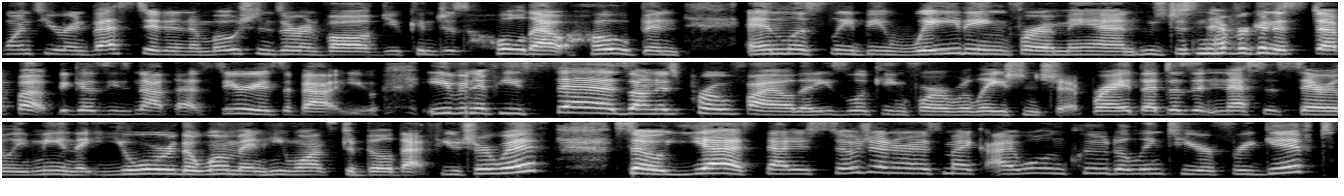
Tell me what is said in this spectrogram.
once you're invested and emotions are involved, you can just hold out hope and endlessly be waiting for a man who's just never going to step up because he's not that serious about you. Even if he says on his profile that he's looking for a relationship, right? That doesn't necessarily mean that you're the woman he wants to build that future with. So, yes, that is so generous, Mike. I will include a link to your free gift.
